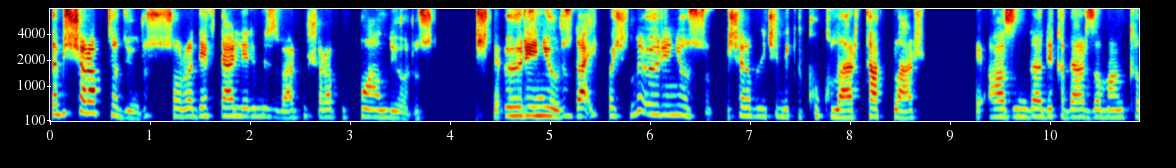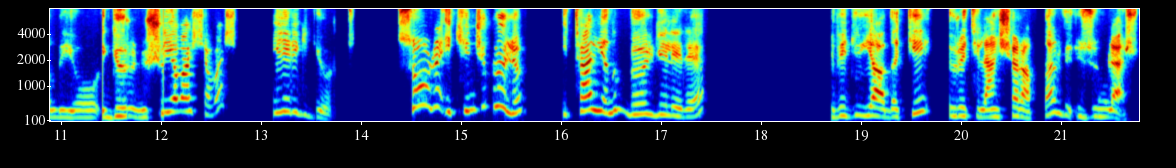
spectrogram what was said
tabii şarap tadıyoruz. Sonra defterlerimiz var. Bu şarabı puanlıyoruz. İşte öğreniyoruz. Daha ilk başında öğreniyorsun. Şarabın içindeki kokular, tatlar, e, ağzında ne kadar zaman kalıyor, görünüşü yavaş yavaş ileri gidiyoruz. Sonra ikinci bölüm İtalya'nın bölgeleri ve dünyadaki üretilen şaraplar ve üzümler.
